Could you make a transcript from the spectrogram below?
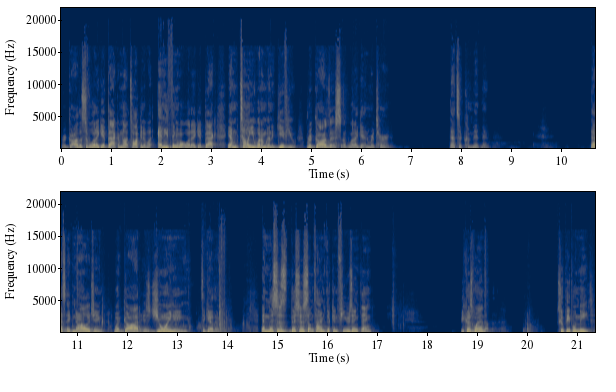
Regardless of what I get back, I'm not talking about anything about what I get back. I'm telling you what I'm going to give you, regardless of what I get in return. That's a commitment. That's acknowledging what God is joining together. And this is, this is sometimes the confusing thing. Because when two people meet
